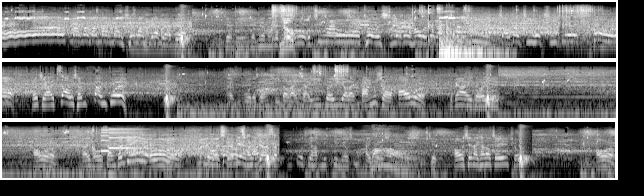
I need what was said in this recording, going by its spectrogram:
哦，慢慢慢慢慢，千万不要不要不要。陈建明有没有能够把握住？可惜啊，但豪尔再拦下去，找到机会直接扣了，而且还造成犯规。艾弗伯的攻击到篮下一对一要来防守 Howard，这边艾德也，Howard 开头三分，有有在练，参加三，过去他并并没有什么太多的上场时间。好，先来看到这一球，Howard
